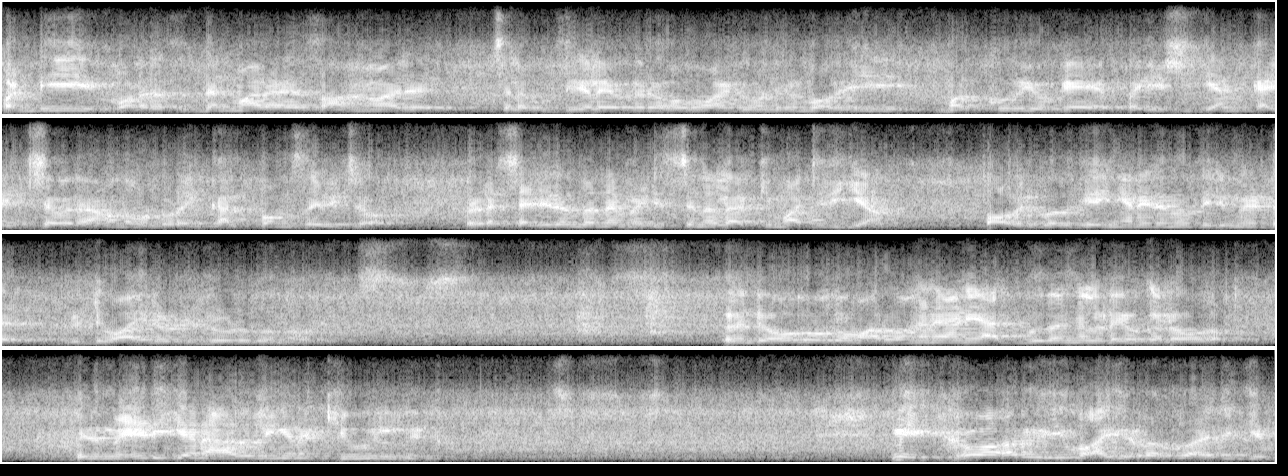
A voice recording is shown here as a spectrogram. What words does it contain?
പണ്ട് ഈ വളരെ സിദ്ധന്മാരായ സ്വാമിമാര് ചില കുട്ടികളെയൊക്കെ രോഗമായിട്ട് കൊണ്ടുവരുമ്പോൾ അവർ ഈ മർക്കുറിയൊക്കെ പരീക്ഷിക്കാൻ കഴിച്ചവരാണെന്ന് കൊണ്ടുപറയും കൽപ്പം സേവിച്ചോ അവരുടെ ശരീരം തന്നെ മെഡിസിനലാക്കി മാറ്റിയിരിക്കുകയാണ്. അപ്പൊ അവർ പതുക്കെ ഇങ്ങനെ ഇരുന്ന് തിരുമ്മിയിട്ട് വിട്ട് വായിലോട്ട് ഇട്ട് കൊടുക്കുമെന്ന് പറയും. രോഗമൊക്കെ മാറും. അങ്ങനെയാണ് ഈ അത്ഭുതങ്ങളുടെയൊക്കെ ലോകം. ഇത് മേടിക്കാൻ ആളുകൾ ഇങ്ങനെ ക്യൂവിൽ നിൽക്കും. മിക്കവാറും ഈ വൈറസ് ആയിരിക്കും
